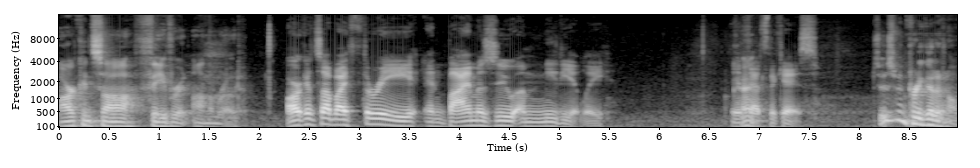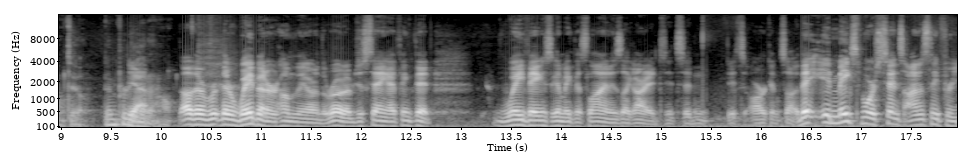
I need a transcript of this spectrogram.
Arkansas favorite on the road. Arkansas by three and by Mizzou immediately. If that's the case. Mizzou's been pretty good at home too. Been pretty good at home. Oh, they're they're way better at home than they are on the road. I'm just saying. I think that way Vegas is gonna make this line is like, all right, it's in it's Arkansas. They, it makes more sense honestly for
